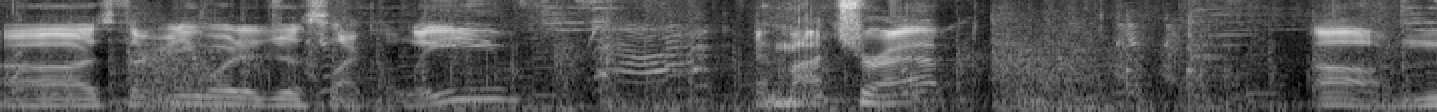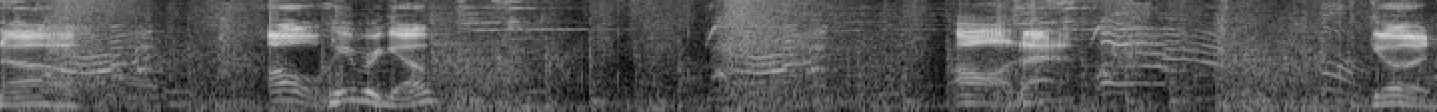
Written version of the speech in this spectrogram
Uh, is there any way to just, like, leave? Am I trapped? Oh, no. Oh, here we go. Good,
